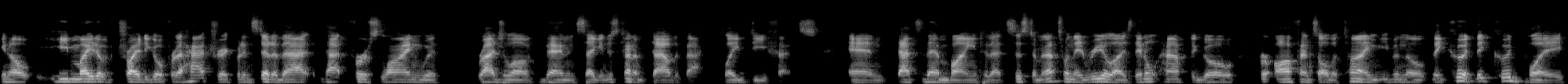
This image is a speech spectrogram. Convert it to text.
you know he might have tried to go for the hat trick, but instead of that, that first line with Radulov, Benn, and Seguin just kind of dialed it back, played defense, and that's them buying into that system, and that's when they realized they don't have to go for offense all the time, even though they could. They could play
